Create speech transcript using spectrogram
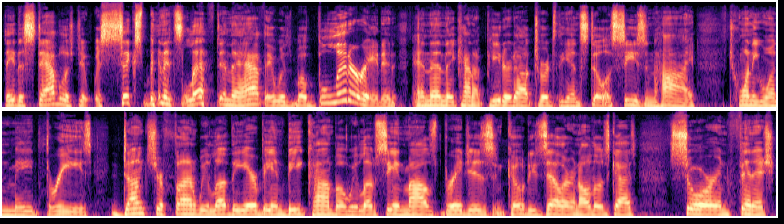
They'd established it with six minutes left in the half. It was obliterated, and then they kind of petered out towards the end. Still a season high, 21 made threes. Dunks are fun. We love the Airbnb combo. We love seeing Miles Bridges and Cody Zeller and all those guys soar and finish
